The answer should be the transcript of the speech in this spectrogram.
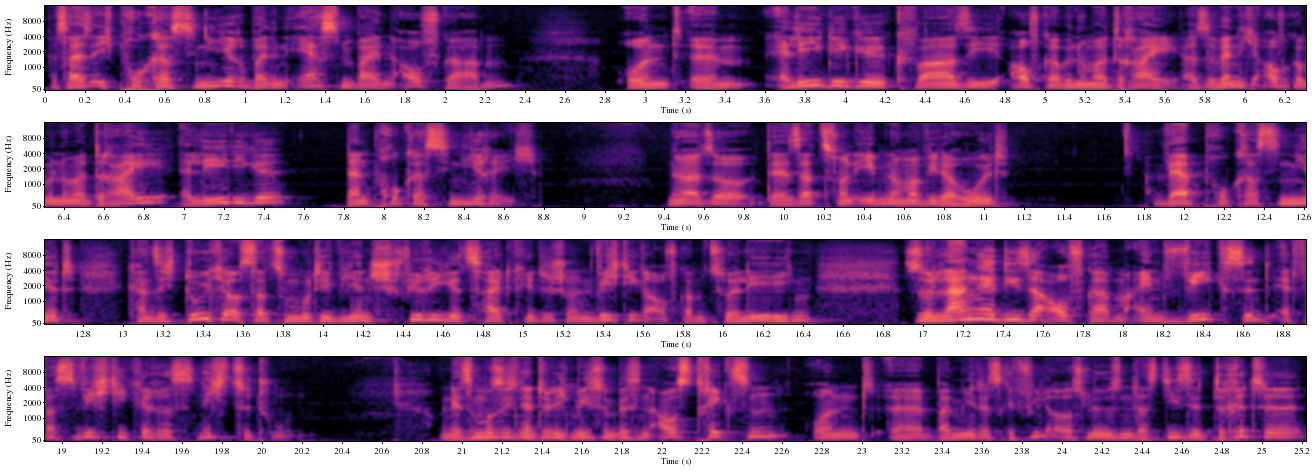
Das heißt, ich prokrastiniere bei den ersten beiden Aufgaben und ähm, erledige quasi Aufgabe Nummer drei. Also wenn ich Aufgabe Nummer drei erledige, dann prokrastiniere ich. Ne, also der Satz von eben nochmal wiederholt, Wer prokrastiniert, kann sich durchaus dazu motivieren, schwierige, zeitkritische und wichtige Aufgaben zu erledigen, solange diese Aufgaben ein Weg sind, etwas Wichtigeres nicht zu tun. Und jetzt muss ich natürlich mich so ein bisschen austricksen und äh, bei mir das Gefühl auslösen, dass diese dritte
